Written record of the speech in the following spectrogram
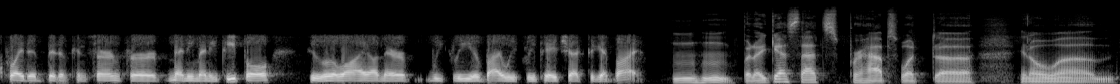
quite a bit of concern for many, many people who rely on their weekly or biweekly paycheck to get by. Mm-hmm. But I guess that's perhaps what uh, you know um,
